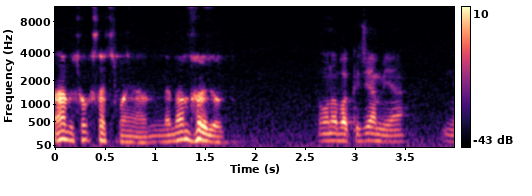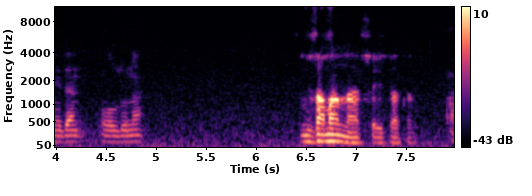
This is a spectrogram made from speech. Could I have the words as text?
Abi çok saçma ya. Neden böyle oldu? Ona bakacağım ya. Neden olduğuna. Zamanla her şey zaten. Ah,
